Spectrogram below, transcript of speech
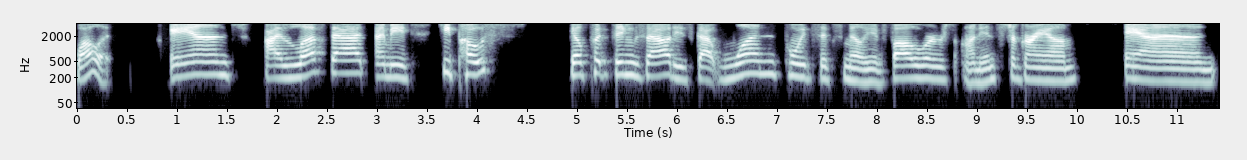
wallet. And I love that. I mean, he posts, he'll put things out. He's got 1.6 million followers on Instagram. And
